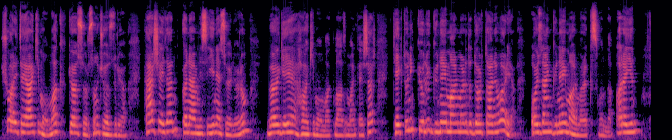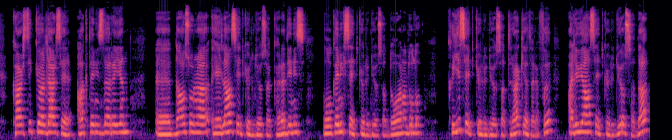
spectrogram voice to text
şu haritaya hakim olmak göl sorusunu çözdürüyor. Her şeyden önemlisi yine söylüyorum bölgeye hakim olmak lazım arkadaşlar. Tektonik gölü Güney Marmara'da 4 tane var ya. O yüzden Güney Marmara kısmında arayın. Karstik göl derse Akdeniz'de arayın. Ee, daha sonra Heyelan Set Gölü diyorsa Karadeniz. Volkanik Set Gölü diyorsa Doğu Anadolu. Kıyı Set Gölü diyorsa Trakya tarafı. Alüvyal Set Gölü diyorsa da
